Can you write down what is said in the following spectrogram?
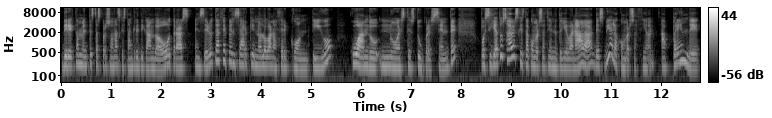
Directamente estas personas que están criticando a otras, ¿en serio te hace pensar que no lo van a hacer contigo cuando no estés tú presente? Pues si ya tú sabes que esta conversación no te lleva a nada, desvía la conversación. Aprende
